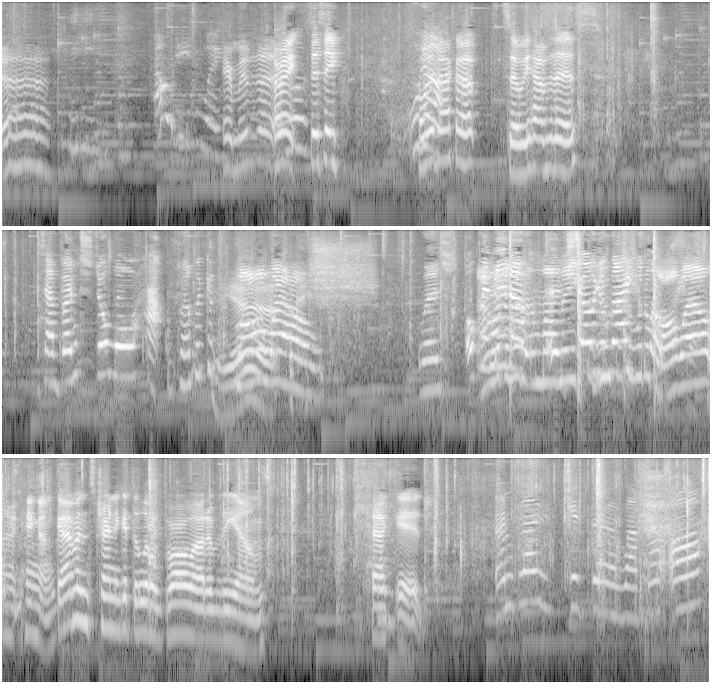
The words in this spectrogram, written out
Uh, here, move the. All right, Sissy, hold it back up. So we have this. It's a vegetable hat. Look at Yeah. ball out. Let's open it up little mommy. and show Can you you guys get the little close. ball out? right, hang on. Gavin's trying to get the little ball out of the um package. I'm going to get the rubber off.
